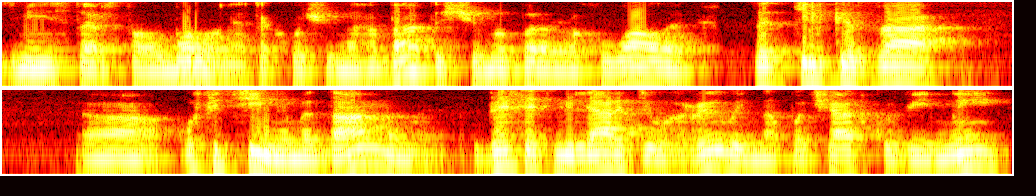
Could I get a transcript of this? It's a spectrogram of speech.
з Міністерства оборони. Я так хочу нагадати, що ми перерахували це тільки за е, офіційними даними 10 мільярдів гривень на початку війни.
